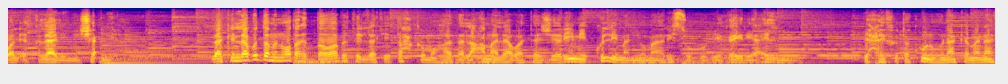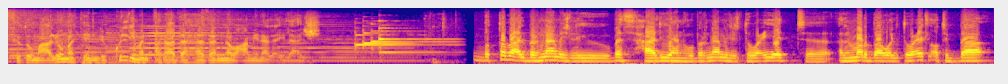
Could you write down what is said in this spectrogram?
والإقلال من شأنها. لكن لابد من وضع الضوابط التي تحكم هذا العمل وتجريم كل من يمارسه بغير علم. بحيث تكون هناك منافذ معلومة لكل من أراد هذا النوع من العلاج. بالطبع البرنامج اللي يبث حاليا هو برنامج لتوعية آه، المرضى ولتوعية الأطباء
